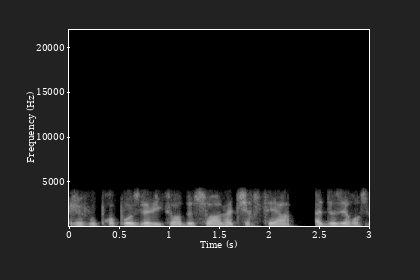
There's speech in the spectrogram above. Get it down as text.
je vous propose la victoire de Sorana Tchirstea à 2,05.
